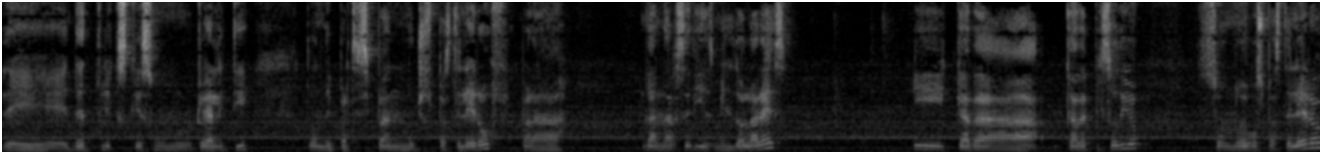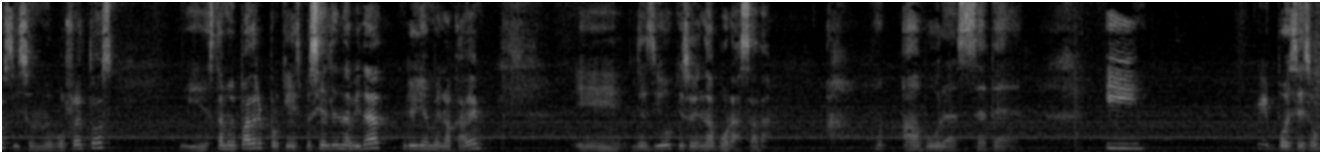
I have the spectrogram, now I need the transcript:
de Netflix, que es un reality donde participan muchos pasteleros para ganarse 10 mil dólares. Y cada, cada episodio son nuevos pasteleros y son nuevos retos. Y está muy padre porque es especial de Navidad. Yo ya me lo acabé. Y les digo que soy una aborazada. Aborazada. Y, y pues eso.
